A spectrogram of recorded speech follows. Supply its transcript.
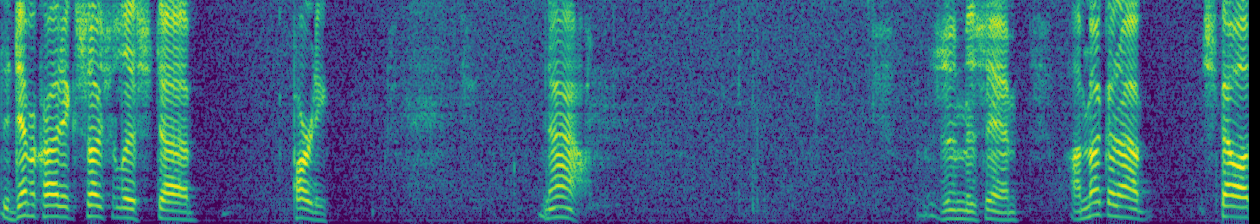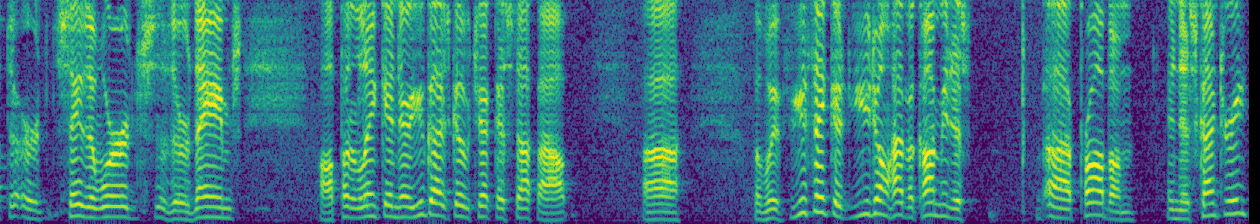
the Democratic Socialist uh, Party. Now, zoom this in. I'm not going to spell out the, or say the words, their names. I'll put a link in there. You guys go check this stuff out. Uh, but if you think that you don't have a communist uh, problem in this country,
